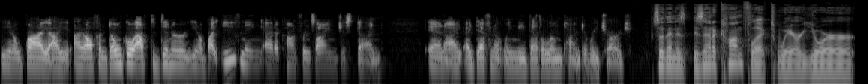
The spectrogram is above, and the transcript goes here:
you know why I, I often don't go out to dinner you know by evening at a conference i am just done and I, I definitely need that alone time to recharge So then is is that a conflict where you're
